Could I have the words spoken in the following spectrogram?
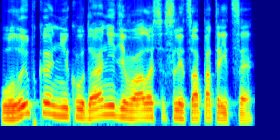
Улыбка никуда не девалась с лица Патриция.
